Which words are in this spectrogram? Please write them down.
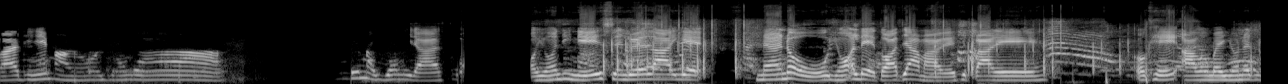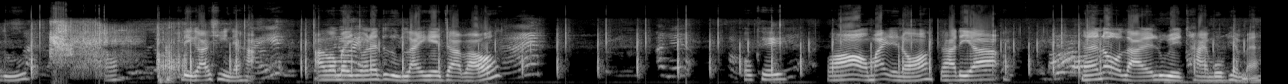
ပါဒီနေ့မှာတော့ရုံးကဘေးမှာရက်နေတာဆိုရုံးဒီနေ့စင်တွဲလာရဲ့နန်းတော်ကိုရုံးအလဲသွားပြမှာပဲဖြစ်ပါတယ်โอเคအားလုံးပဲရုံးနဲ့တူတူဟောလေကားရှိနေဟာအားလုံးပဲရုံးနဲ့တူတူလိုက်ခဲ့ကြပါဦးโอเคဝေါမိုက်တယ်နော်ဒါတွေကနန်းတော်လာတဲ့လူတွေထိုင်ဖို့ဖြစ်မယ်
